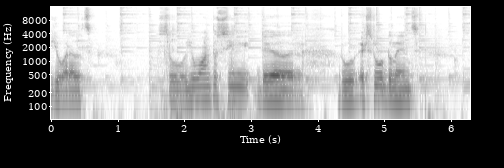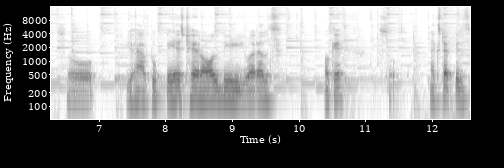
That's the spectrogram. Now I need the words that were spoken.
urls so you want to see their root its root domains. So you have to paste here all the urls okay? So next step is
